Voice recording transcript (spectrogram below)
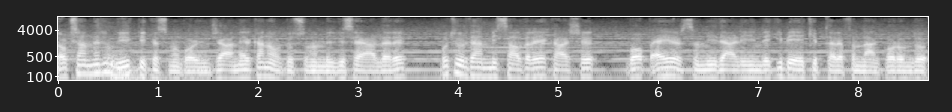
90'ların büyük bir kısmı boyunca Amerikan ordusunun bilgisayarları bu türden bir saldırıya karşı Bob Ayers'ın liderliğindeki bir ekip tarafından korundu.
